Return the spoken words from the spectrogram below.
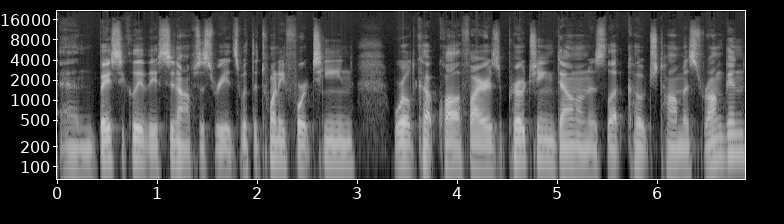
and basically, the synopsis reads: With the 2014 World Cup qualifiers approaching, down on his luck, coach Thomas Rongen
